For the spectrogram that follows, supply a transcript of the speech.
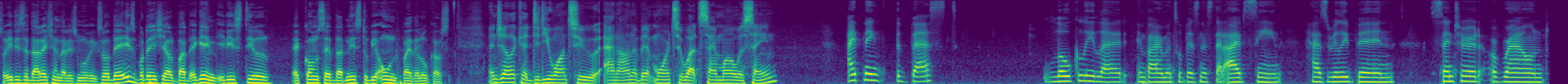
So it is a direction that is moving. So there is potential, but again, it is still a concept that needs to be owned by the locals. Angelica, did you want to add on a bit more to what Samuel was saying? I think the best locally led environmental business that I've seen has really been centered around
